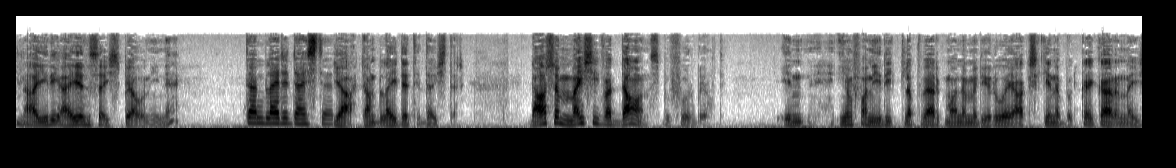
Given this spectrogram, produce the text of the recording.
na hierdie hy en sy spel nie, né? dan bly dit duister. Ja, dan bly dit duister. Daar's 'n meisie wat dans byvoorbeeld. En een van hierdie klipwerkmanne met die rooi akskene bekyk haar en hy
